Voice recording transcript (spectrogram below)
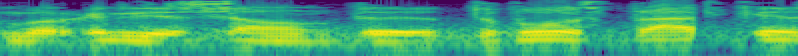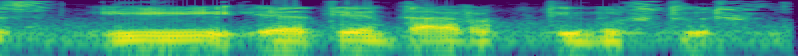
uma organização de, de boas práticas e a tentar repetir no futuro.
